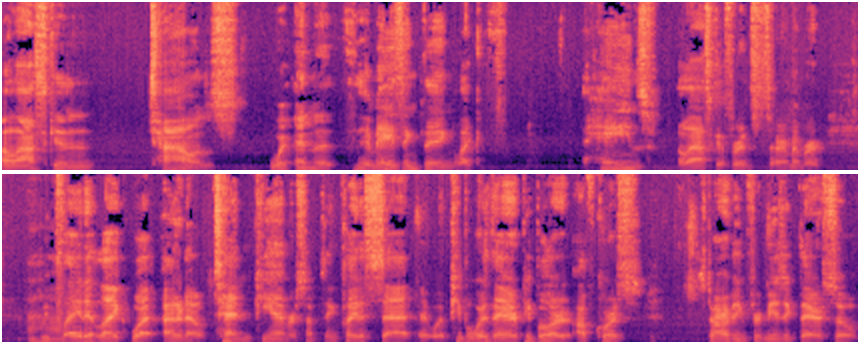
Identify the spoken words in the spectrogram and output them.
Alaskan towns. Where, and the, the amazing thing, like Haines, Alaska, for instance, I remember we Uh-huh. played at like what I don't know, 10 p.m. or something. Played a set. It People were there. People are, of course, starving for music there. So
